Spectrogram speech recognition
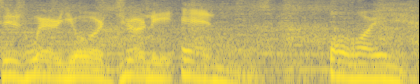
This is where your journey ends, boy.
